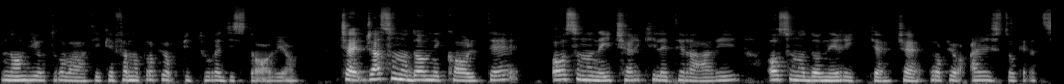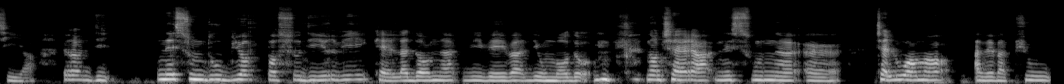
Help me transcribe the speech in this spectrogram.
non li ho trovati, che fanno proprio pittura di storia. Cioè, già sono donne colte, o sono nei cerchi letterari, o sono donne ricche, cioè proprio aristocrazia. Però di nessun dubbio posso dirvi che la donna viveva di un modo, non c'era nessun, eh, cioè l'uomo aveva più,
